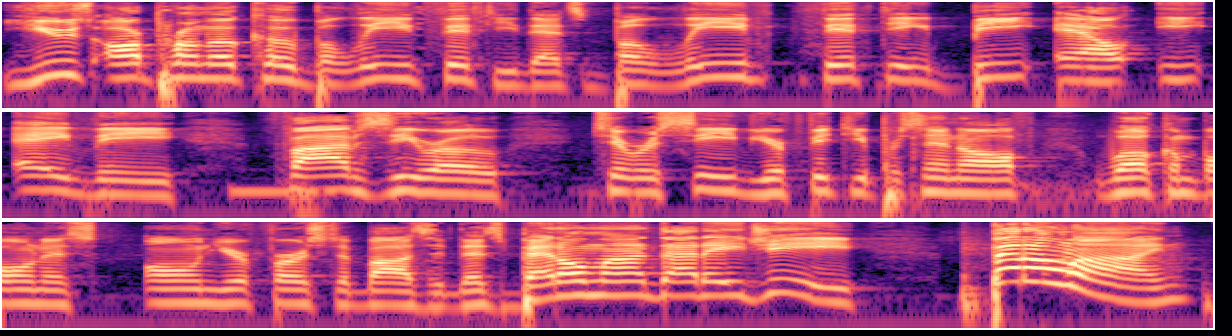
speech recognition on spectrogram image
Use our promo code BLEAV50, that's BLEAV50, B L E A V 50 to receive your 50% off welcome bonus on your first deposit. That's betonline.ag. Betonline.ag.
